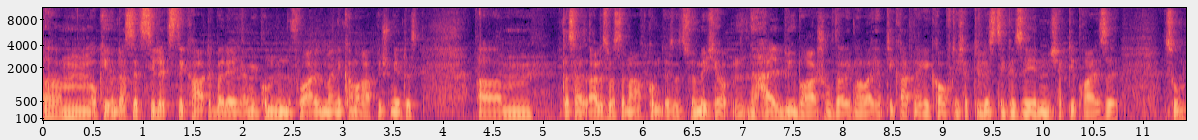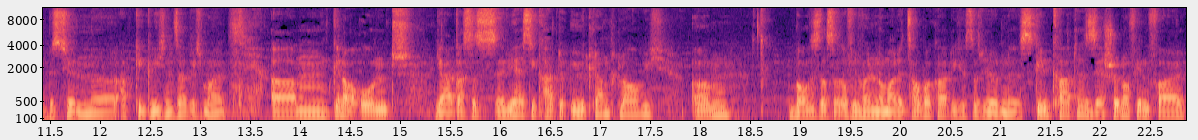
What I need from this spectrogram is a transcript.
Ähm, okay, und das ist jetzt die letzte Karte, bei der ich angekommen bin, bevor alle meine Kamera abgeschmiert ist. Ähm, das heißt, alles, was danach kommt, ist jetzt für mich eine halbe Überraschung, sage ich mal, weil ich habe die Karten ja gekauft, ich habe die Liste gesehen, ich habe die Preise so ein bisschen äh, abgeglichen, sage ich mal. Ähm, genau, und ja, das ist, äh, wie heißt die Karte? Ödland, glaube ich. Ähm, bei uns ist das auf jeden Fall eine normale Zauberkarte. Hier ist das wieder eine Skillkarte. Sehr schön auf jeden Fall.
